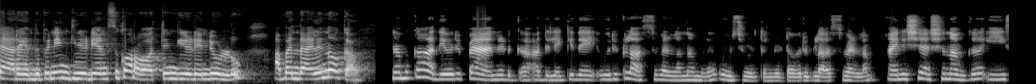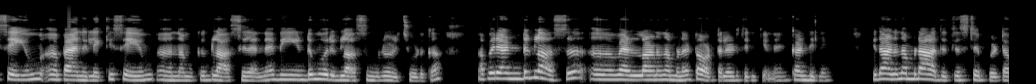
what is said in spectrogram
ഷെയർ ചെയ്യുന്നത്. പിന്നെ ഇൻഗ്രീഡിയൻസ് കുറവാറ്റ ഇൻഗ്രീഡിയന്റേ ഉള്ളൂ. അപ്പോൾ എന്തായാലും നോക്കാം. നമുക്ക് ആദ്യം ഒരു പാൻ എടുക്കുക അതിലേക്ക് ഇതേ ഒരു ഗ്ലാസ് വെള്ളം നമ്മൾ ഒഴിച്ചു കൊടുത്തിട്ടുണ്ട് കേട്ടോ ഒരു ഗ്ലാസ് വെള്ളം. അതിനുശേഷം നമുക്ക് ഈ സെയിം പാനിലേക്ക് സെയിം നമുക്ക് ഗ്ലാസ്സിൽ തന്നെ വീണ്ടും ഒരു ഗ്ലാസും കൂടി ഒഴിച്ചു കൊടുക്കുക അപ്പൊ രണ്ട് ഗ്ലാസ് വെള്ളമാണ് നമ്മൾ ടോട്ടൽ എടുത്തിരിക്കുന്നത് കണ്ടില്ലേ? ഇതാണ് നമ്മുടെ ആദ്യത്തെ സ്റ്റെപ്പ് കേട്ടോ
